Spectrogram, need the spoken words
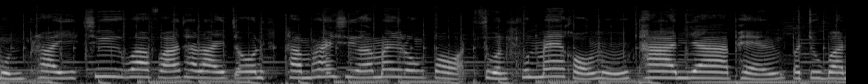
มุนไพรชื่อว่าฟ้าทลายโจรทำให้เชื้อไม่ลงปอด ส่วนคุณแม่ของหนูทานยาแผงปัจจุบัน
